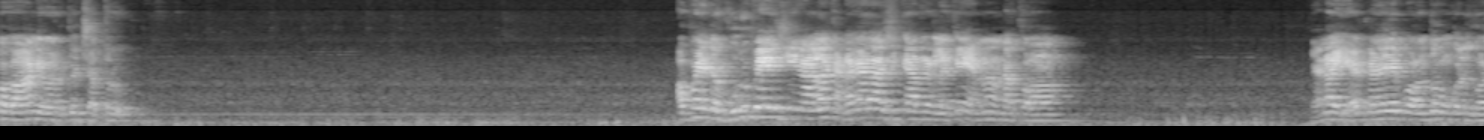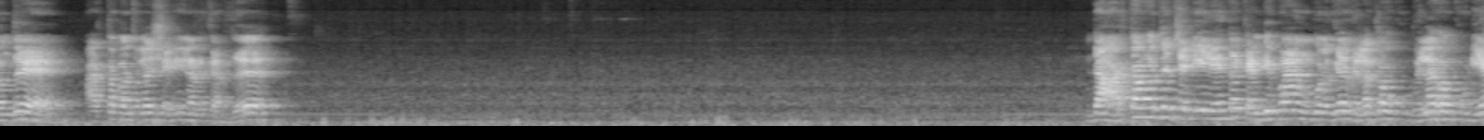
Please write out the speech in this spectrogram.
பகவான் இவருக்கு சத்ரு. அப்ப இந்த குரு பயிற்சியினால கடகராசிக்காரர்களுக்கு என்ன நடக்கும்? ஏன்னா ஏற்கனவே இப்போ வந்து உங்களுக்கு வந்து அஷ்டமத்தில் சனி நடக்கிறது. இந்த அஷ்டமத்து சனியிலேருந்து கண்டிப்பாக உங்களுக்கு விலக விலகக்கூடிய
